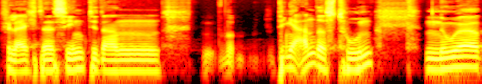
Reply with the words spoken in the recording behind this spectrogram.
vielleicht äh, sind, die dann Dinge anders tun. Nur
